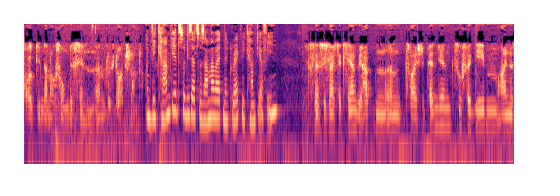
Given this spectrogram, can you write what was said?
folgt ihm dann auch so ein bisschen ähm, durch Deutschland. Und wie kamt ihr zu dieser Zusammenarbeit mit Greg? Wie kamt ihr auf ihn? Das lässt sich leicht erklären. Wir hatten ähm, zwei Stipendien zu vergeben, eines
